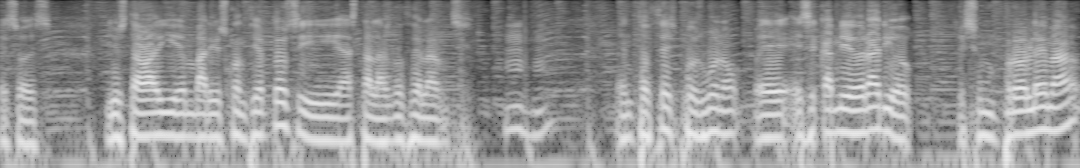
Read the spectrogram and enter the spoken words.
eso es. Yo estaba ahí en varios conciertos y hasta las 12 de la noche. Entonces, pues bueno, eh, ese cambio de horario es un problema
